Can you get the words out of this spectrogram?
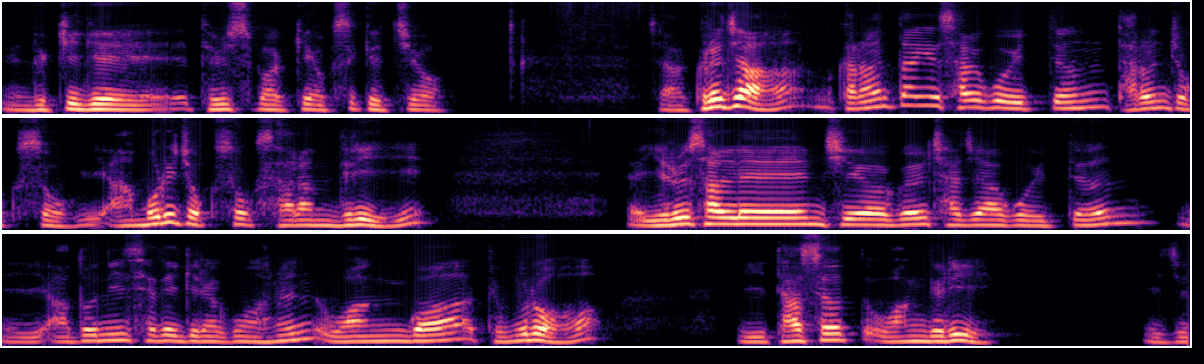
느끼게 될 수밖에 없었겠죠. 자 그러자 가나안 땅에 살고 있던 다른 족속 아모리 족속 사람들이 예루살렘 지역을 차지하고 있던 아도니 세덱이라고 하는 왕과 더불어 이 다섯 왕들이 이제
